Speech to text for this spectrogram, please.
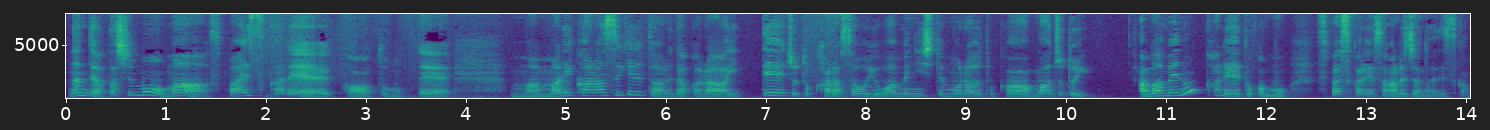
なんで私もまあスパイスカレーかと思ってまあ、あんまり辛すぎるとあれだから行ってちょっと辛さを弱めにしてもらうとかまあちょっと甘めのカレーとかもスパイスカレー屋さんあるじゃないですか。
